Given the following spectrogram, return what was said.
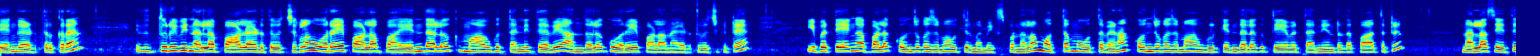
தேங்காய் எடுத்துருக்கிறேன். இது துருவி நல்லா பாலை எடுத்து வச்சுக்கலாம். ஒரே பாலாக பா எந்த அளவுக்கு மாவுக்கு தண்ணி தேவையோ அந்த அளவுக்கு ஒரே பாலாக நான் எடுத்து வச்சுக்கிட்டேன். இப்போ தேங்காய் பாலை கொஞ்சம் கொஞ்சமாக ஊற்றி நம்ம மிக்ஸ் பண்ணலாம். மொத்தமாக ஊற்ற வேணாம். கொஞ்சம் கொஞ்சமாக உங்களுக்கு எந்த அளவுக்கு தேவை தண்ணின்றதை பார்த்துட்டு நல்லா சேர்த்து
